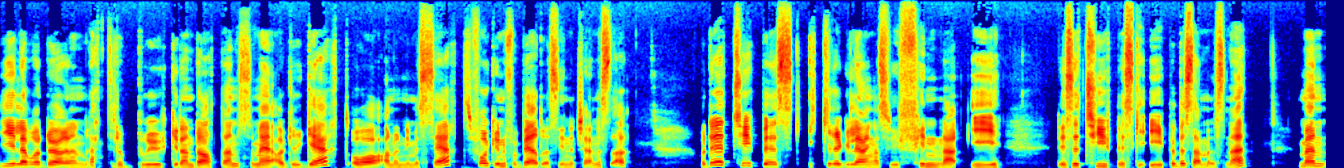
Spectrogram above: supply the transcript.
gi leverandøren en rett til å bruke den dataen som er aggregert og anonymisert, for å kunne forbedre sine tjenester. Og det er typisk ikke reguleringer som vi finner i disse typiske IP-bestemmelsene. Men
